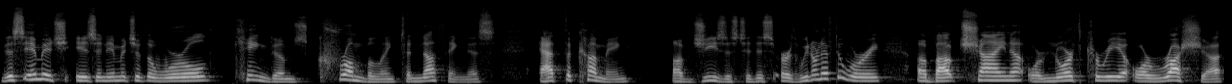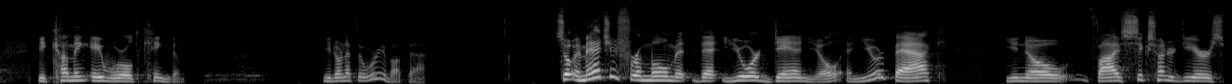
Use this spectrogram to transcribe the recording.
this image is an image of the world kingdoms crumbling to nothingness at the coming of Jesus to this earth. We don't have to worry about China or North Korea or Russia becoming a world kingdom. You don't have to worry about that. So imagine for a moment that you're Daniel and you're back, you know, five, six hundred years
